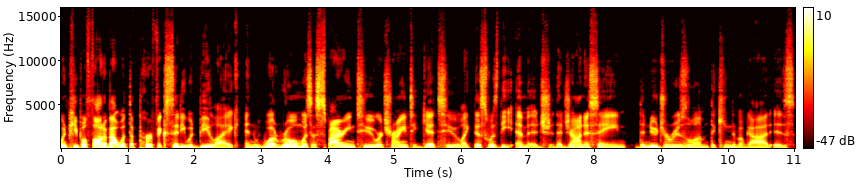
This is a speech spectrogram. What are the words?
when people thought about what the perfect city would be like and what Rome was aspiring to or trying to get to, like this was the image that John is saying the New Jerusalem, the kingdom of God, is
